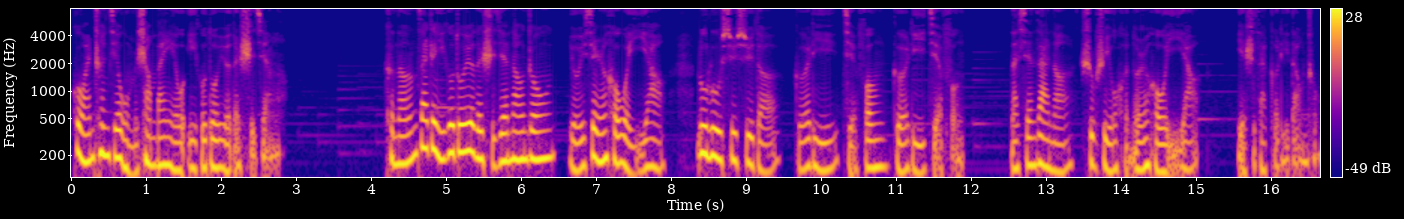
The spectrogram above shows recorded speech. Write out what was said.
过完春节，我们上班也有一个多月的时间了。可能在这一个多月的时间当中，有一些人和我一样，陆陆续续的。隔离解封，隔离解封，那现在呢？是不是有很多人和我一样，也是在隔离当中？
